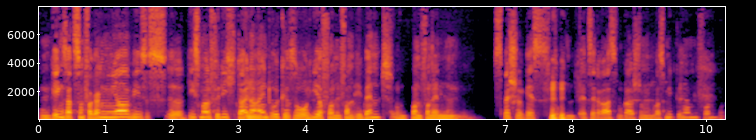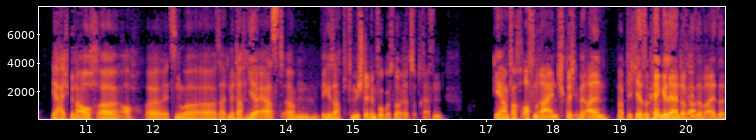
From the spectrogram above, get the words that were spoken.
Im Gegensatz zum vergangenen Jahr, wie ist es äh, diesmal für dich, deine Mhm. Eindrücke so hier von, vom Event und von, von den Special Guests und etc. Hast du da schon was mitgenommen von? Ja, ich bin auch, äh, auch äh, jetzt nur äh, seit Mittag hier erst. Ähm, wie gesagt, für mich steht im Fokus, Leute zu treffen. Gehe einfach offen rein, sprich mit allen. Hab dich hier so kennengelernt auf Ja. diese Weise.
